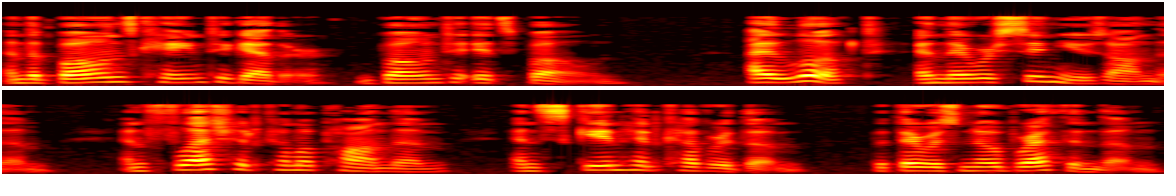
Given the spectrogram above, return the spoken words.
and the bones came together, bone to its bone. I looked, and there were sinews on them, and flesh had come upon them, and skin had covered them, but there was no breath in them.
